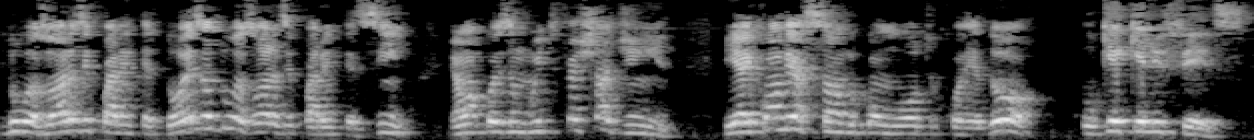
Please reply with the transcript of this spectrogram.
2 horas e 42 a 2 horas e 45. É uma coisa muito fechadinha. E aí, conversando com um outro corredor, o que, que ele fez?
